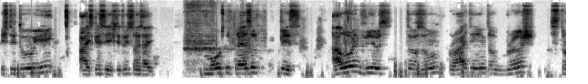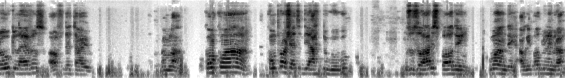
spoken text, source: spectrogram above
institui ah, esqueci, instituições aí. Most treasure piece. Allowing viewers to zoom right into brush stroke levels of detail. Vamos lá. Com, com, a, com o projeto de arte do Google, os usuários podem. Wander, alguém pode me lembrar?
